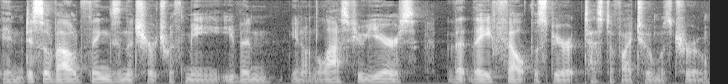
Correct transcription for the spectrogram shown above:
and disavowed things in the church with me, even, you know, in the last few years that they felt the Spirit testify to him was true.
